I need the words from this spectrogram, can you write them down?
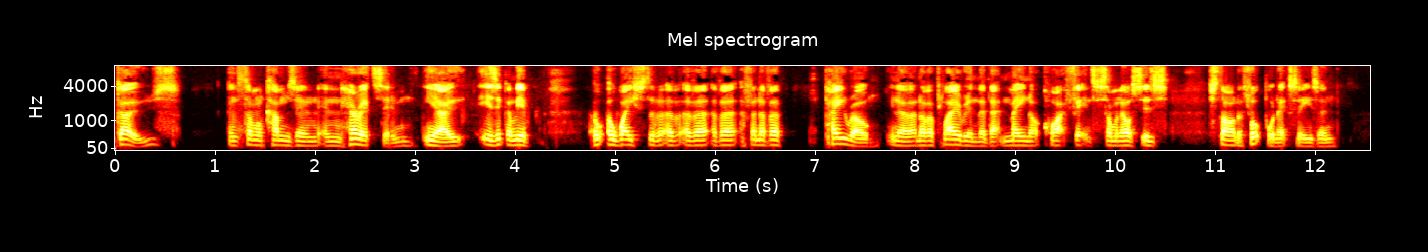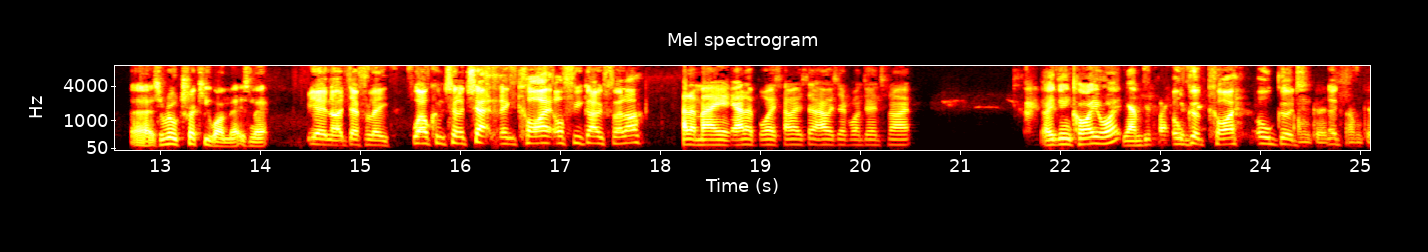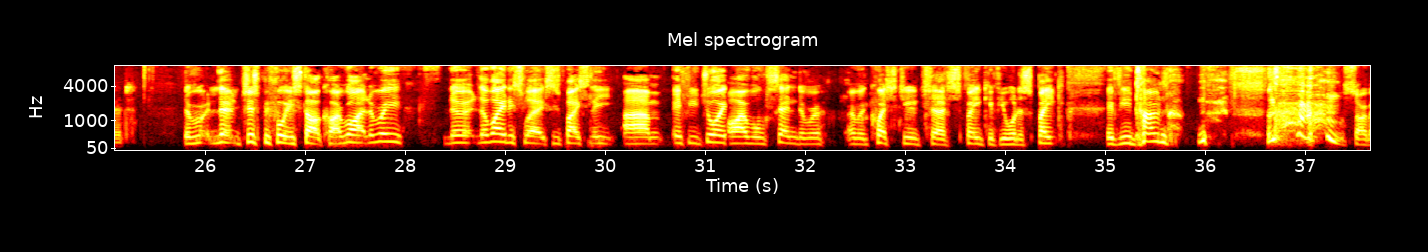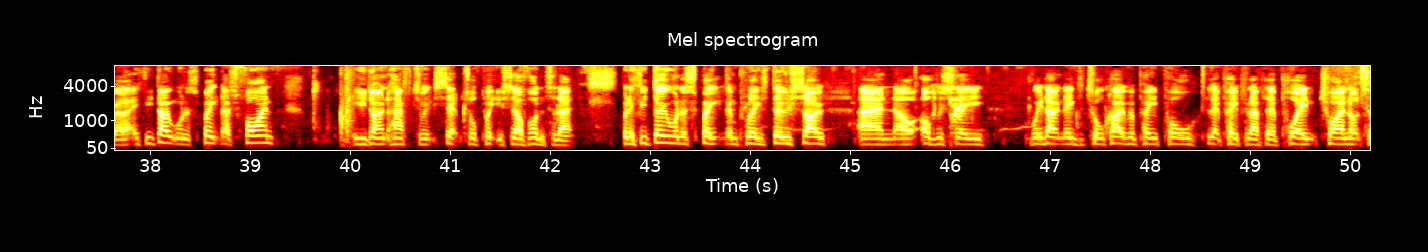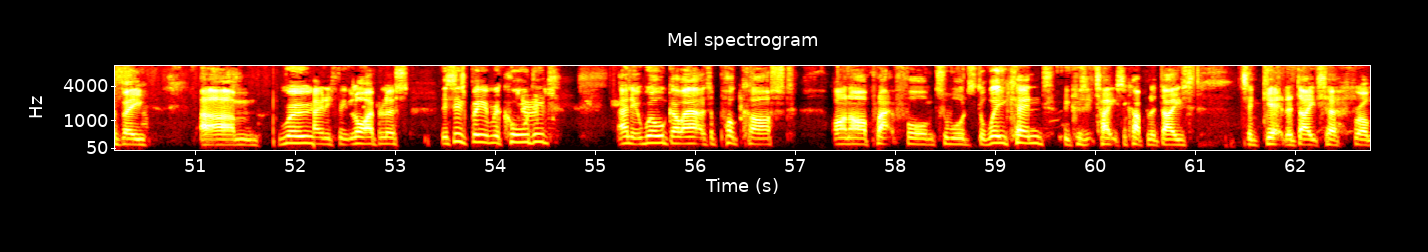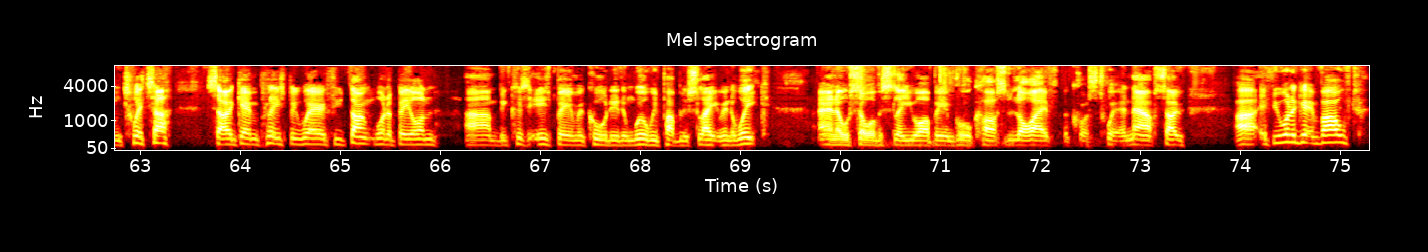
goes and someone comes in and inherits him, you know, is it going to be a, a waste of, of, of, a, of, a, of another payroll? You know, another player in there that may not quite fit into someone else's style of football next season. Uh, it's a real tricky one, there, isn't it? Yeah, no, definitely. Welcome to the chat, then, Kai. Off you go, fella. Hello, mate. Hello, boys. How is how is everyone doing tonight? How you doing, Kai? You all right? Yeah, I'm good. All good, Kai. All good. I'm good. I'm good. The, the, just before you start, Kai, right? The, re, the the way this works is basically, um, if you join, I will send a, re, a request you to speak if you want to speak. If you don't, sorry about that. If you don't want to speak, that's fine. You don't have to accept or put yourself onto that. But if you do want to speak, then please do so. And uh, obviously, we don't need to talk over people. Let people have their point. Try not to be um, rude, anything libelous. This is being recorded and it will go out as a podcast on our platform towards the weekend because it takes a couple of days to get the data from Twitter. So, again, please beware if you don't want to be on um, because it is being recorded and will be published later in the week. And also, obviously, you are being broadcast live across Twitter now. So, uh, if you want to get involved,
